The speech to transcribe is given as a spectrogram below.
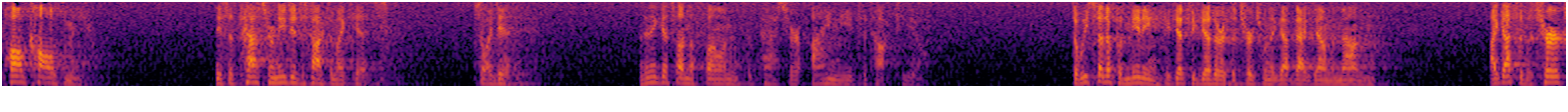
Paul calls me. He says, Pastor, I need you to talk to my kids. So I did. And then he gets on the phone and says, Pastor, I need to talk to you. So we set up a meeting to get together at the church when they got back down the mountain. I got to the church.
